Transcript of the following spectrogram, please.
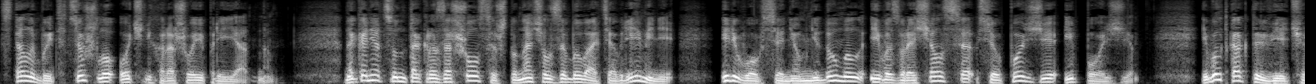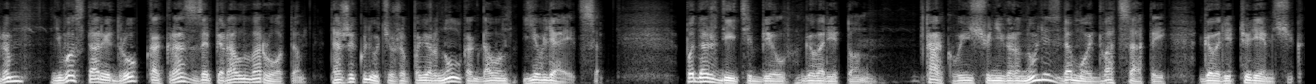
Стало быть, все шло очень хорошо и приятно. Наконец он так разошелся, что начал забывать о времени или вовсе о нем не думал и возвращался все позже и позже. И вот как-то вечером его старый друг как раз запирал ворота, даже ключ уже повернул, когда он является. «Подождите, Билл», — говорит он. «Как, вы еще не вернулись домой, двадцатый?» — говорит тюремщик.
